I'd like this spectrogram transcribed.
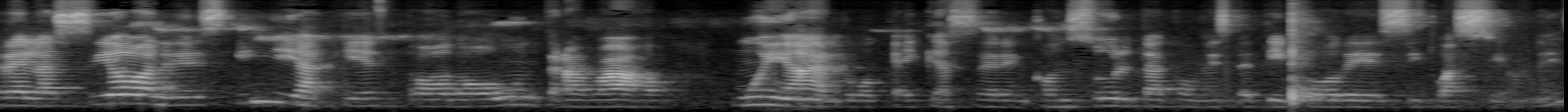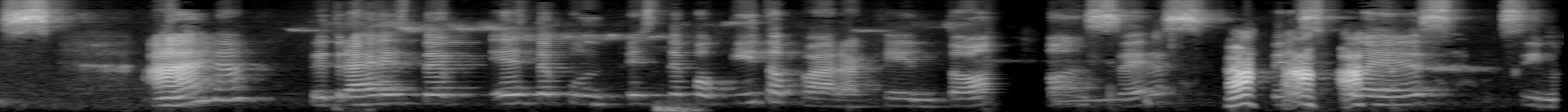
relaciones y aquí es todo un trabajo muy arduo que hay que hacer en consulta con este tipo de situaciones. Ana, te traje este, este, este poquito para que entonces después, si más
